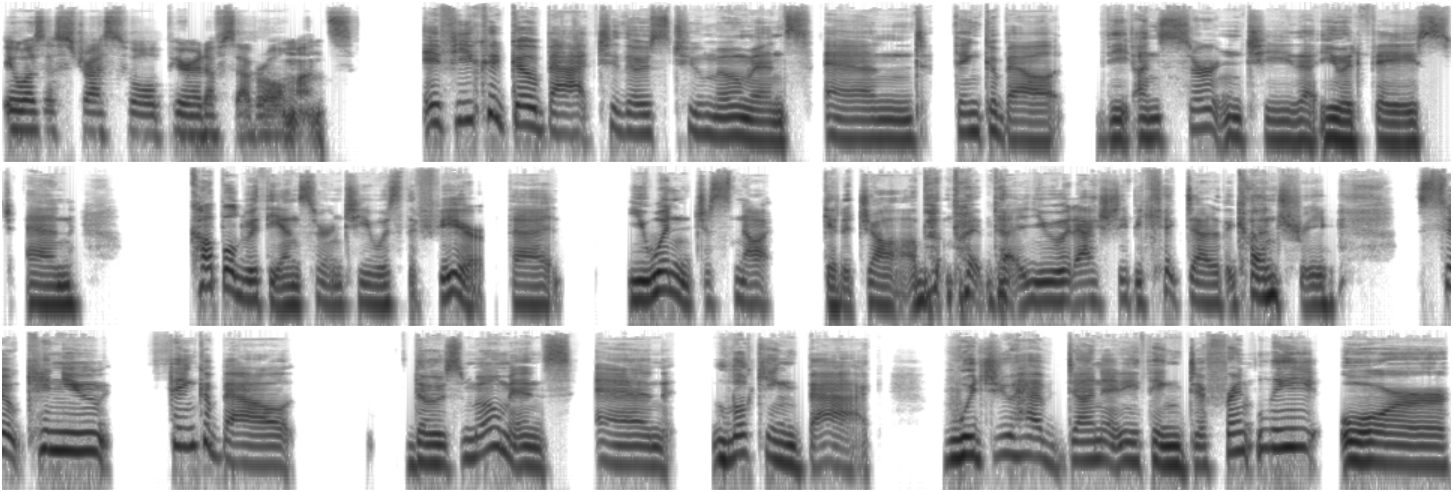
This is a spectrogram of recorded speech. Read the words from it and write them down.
It was a stressful period of several months. If you could go back to those two moments and think about the uncertainty that you had faced and coupled with the uncertainty was the fear that you wouldn't just not get a job, but that you would actually be kicked out of the country. So can you think about those moments and looking back, would you have done anything differently or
